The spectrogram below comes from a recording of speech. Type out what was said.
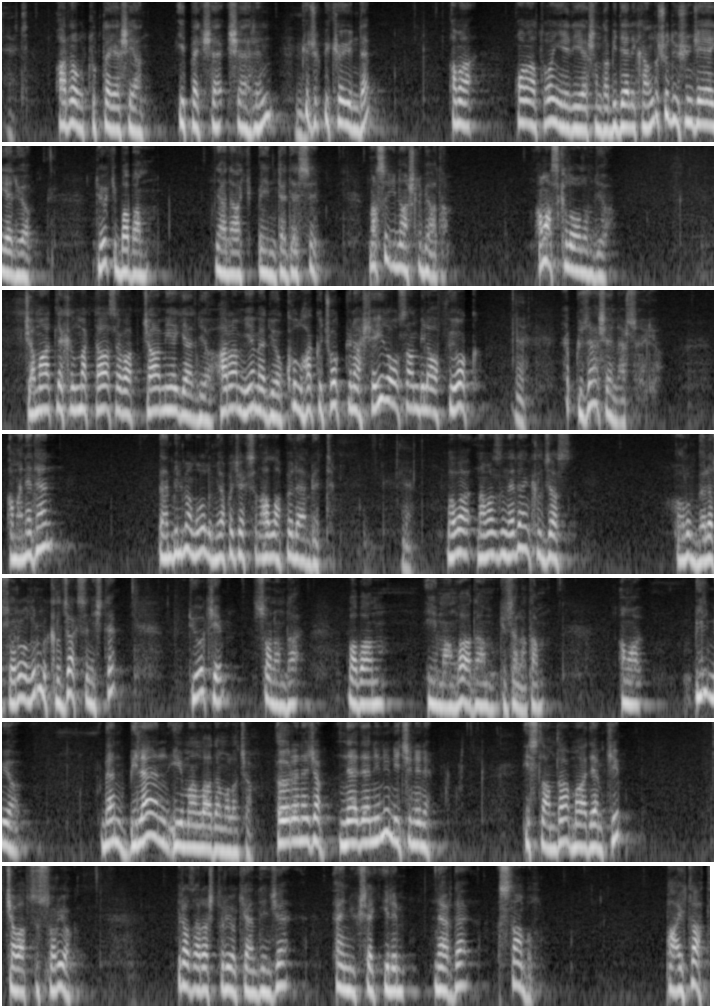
Evet. Arnavutluk'ta yaşayan İpek şe- şehrinin küçük bir köyünde ama 16-17 yaşında bir delikanlı şu düşünceye geliyor. Diyor ki babam yani Akif Bey'in dedesi nasıl inançlı bir adam. Namaz kıl oğlum diyor. Cemaatle kılmak daha sevap. Camiye gel diyor. Haram yeme diyor. Kul hakkı çok günah. Şehit olsan bile affı yok. Evet. Hep güzel şeyler söylüyor. Ama neden? Ben bilmem oğlum yapacaksın. Allah böyle emretti. Evet. Baba namazı neden kılacağız? Oğlum böyle soru olur mu? Kılacaksın işte. Diyor ki sonunda babam imanlı adam, güzel adam. Ama bilmiyor. Ben bilen imanlı adam olacağım. Öğreneceğim nedeninin içinini. İslam'da madem ki cevapsız soru yok. Biraz araştırıyor kendince. En yüksek ilim nerede? İstanbul. Payitaht.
